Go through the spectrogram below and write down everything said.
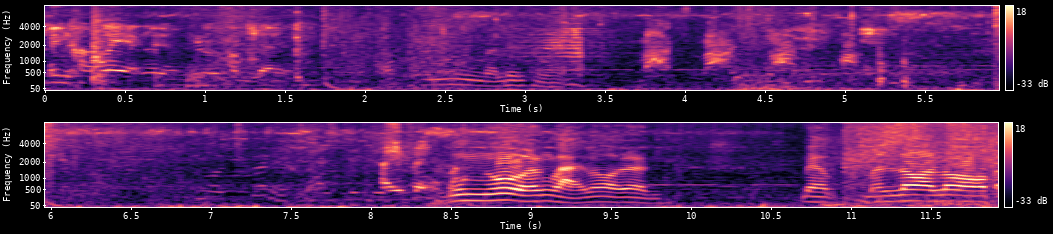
เล่นครั้งแรกเลยอย่างนี้เข้าใจอืมมาเล่นทำไม ใช้แฝงมึงโง่ตั้งหลายรอบแล้วแบบมันล่อล่อๆไป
